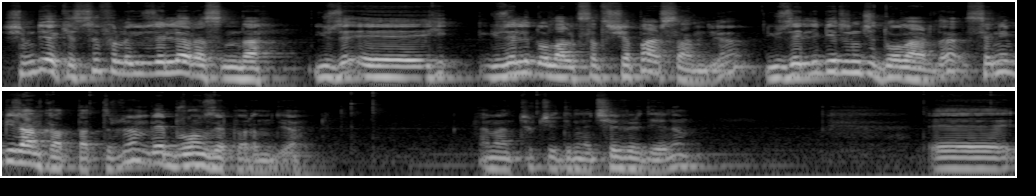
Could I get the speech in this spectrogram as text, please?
Şimdi diyor ki 0 ile 150 arasında yüze- e, 150 dolarlık satış yaparsan diyor 151. dolarda seni bir rank atlattırırım ve bronz yaparım diyor. Hemen Türkçe diline çevir diyelim. Ee,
